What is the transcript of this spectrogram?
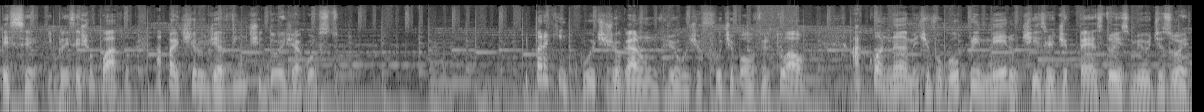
PC e PlayStation 4 a partir do dia 22 de agosto. E para quem curte jogar um jogo de futebol virtual, a Konami divulgou o primeiro teaser de PES 2018,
